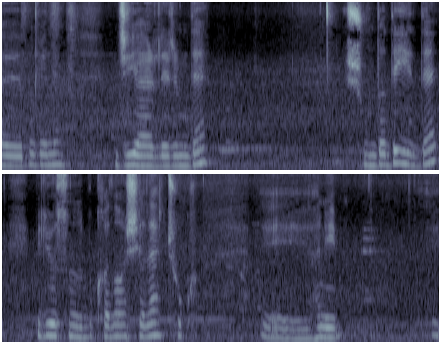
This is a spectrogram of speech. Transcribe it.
e, bu benim ciğerlerimde. Şunda değil de biliyorsunuz bu kalan şeyler çok e, hani e,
